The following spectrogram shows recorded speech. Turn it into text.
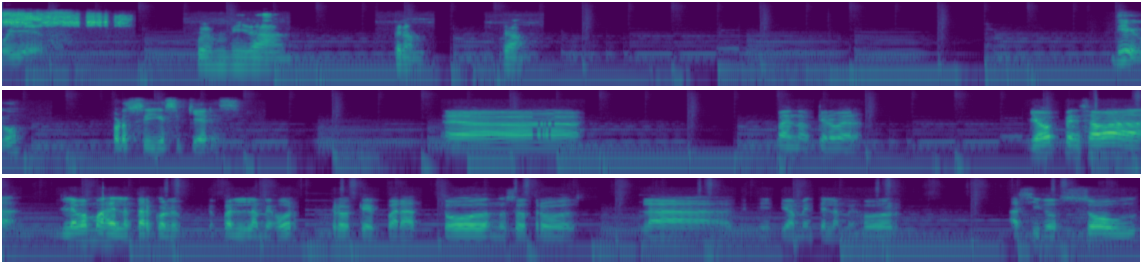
Oye, Pues mira, espérame, espérame. Diego, prosigue si quieres. Ah, bueno, quiero ver. Yo pensaba, le vamos a adelantar cuál, cuál es la mejor. Creo que para todos nosotros, la, definitivamente la mejor ha sido Soul.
